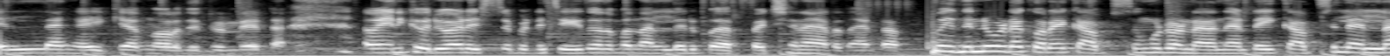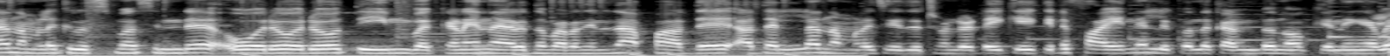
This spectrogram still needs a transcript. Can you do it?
എല്ലാം കഴിക്കാമെന്ന് പറഞ്ഞിട്ടുണ്ട് കേട്ടോ. അപ്പോൾ എനിക്ക് ഒരുപാട് ഇഷ്ടപ്പെട്ട് ചെയ്തു വന്നപ്പോൾ നല്ലൊരു പെർഫെക്ഷൻ ആയിരുന്നു കേട്ടോ. അപ്പോൾ ഇതിന്റെ കൂടെ കുറേ കപ്സും കൂടെ ഉണ്ടായിരുന്നു കേട്ടോ. ഈ കപ്സിലെല്ലാം നമ്മൾ ക്രിസ്മസിന്റെ ഓരോരോ തീം വെക്കണേന്നായിരുന്നു പറഞ്ഞിരുന്നത്. അപ്പോൾ അത് അതെല്ലാം നമ്മൾ ചെയ്തിട്ടുണ്ട് കേട്ടോ. ഈ കേക്കിന്റെ ഫൈനൽ ലുക്ക് ഒന്ന് കണ്ടു നോക്കിയാൽ നിങ്ങൾ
